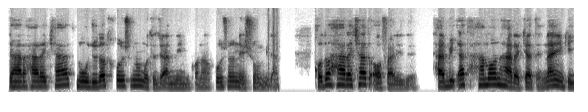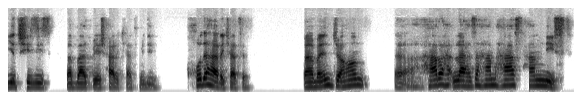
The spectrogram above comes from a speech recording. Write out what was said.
در حرکت موجودات خودشون رو متجلی می‌کنن خودشون رو نشون میدن. خدا حرکت آفریده. طبیعت همان حرکته نه اینکه یه چیزیست و بعد بهش حرکت میدیم. خود حرکته. بنابراین جهان هر لحظه هم هست هم نیست.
